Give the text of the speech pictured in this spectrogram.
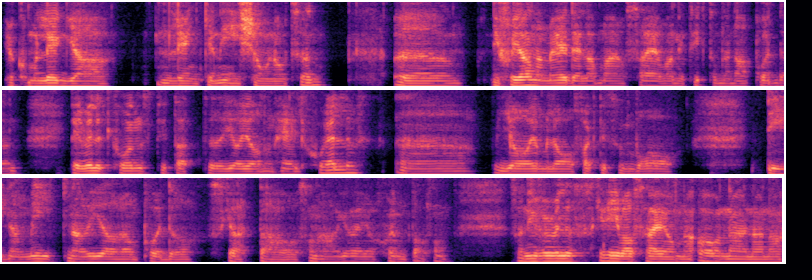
Jag kommer lägga länken i shownotesen. Uh, eh, ni får gärna meddela mig och säga vad ni tyckte om den här podden. Det är väldigt konstigt att eh, jag gör den helt själv. Uh, jag och Emelie har faktiskt en bra dynamik när vi gör en podd och skrattar och sådana här grejer, skämtar och sånt. Så ni får väl skriva och säga om oh, nej, nej, nej.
